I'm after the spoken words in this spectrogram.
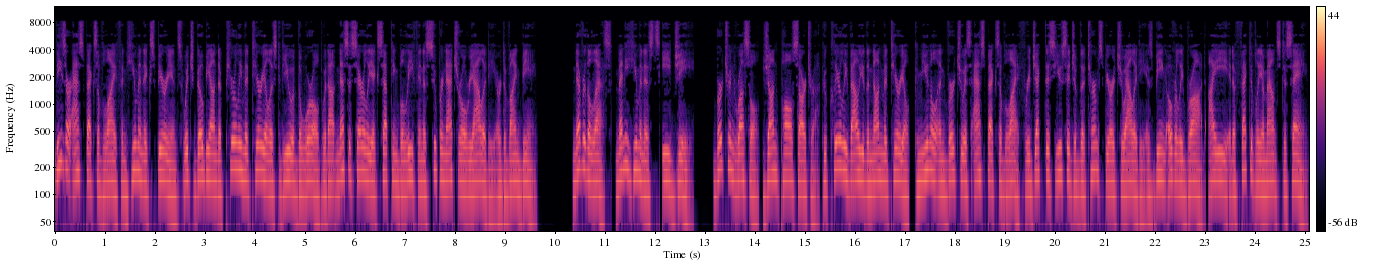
These are aspects of life and human experience which go beyond a purely materialist view of the world without necessarily accepting belief in a supernatural reality or divine being. Nevertheless, many humanists e.g. Bertrand Russell, Jean-Paul Sartre who clearly value the non-material, communal and virtuous aspects of life reject this usage of the term spirituality as being overly broad i.e. it effectively amounts to saying,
